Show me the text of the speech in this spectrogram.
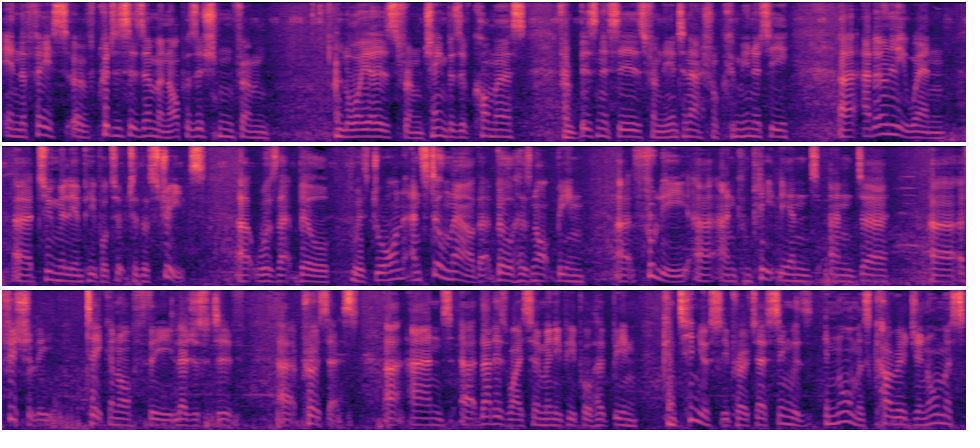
in the face of criticism and opposition from lawyers, from chambers of commerce, from businesses, from the international community, and only when uh, two million people took to the streets uh, was that bill withdrawn. And still now, that bill has not been uh, fully uh, and completely and and uh, officially taken off the legislative process. and that is why so many people have been continuously protesting with enormous courage, enormous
